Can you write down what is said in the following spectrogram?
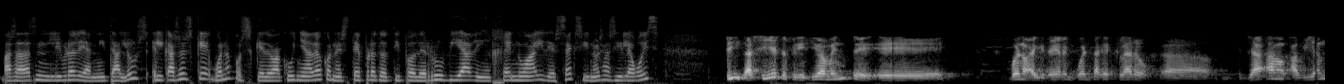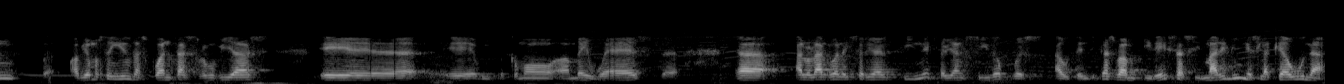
basadas en el libro de Anita Luz. El caso es que, bueno, pues quedó acuñado con este prototipo de rubia, de ingenua y de sexy, ¿no es así, Lewis? Sí, así es, definitivamente. Eh, bueno, hay que tener en cuenta que, claro, ah, ya ha- habían, habíamos tenido unas cuantas rubias eh, eh, como ah, Mae West eh, ah, a lo largo de la historia del cine que habían sido pues auténticas vampiresas y Marilyn es la que aúna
